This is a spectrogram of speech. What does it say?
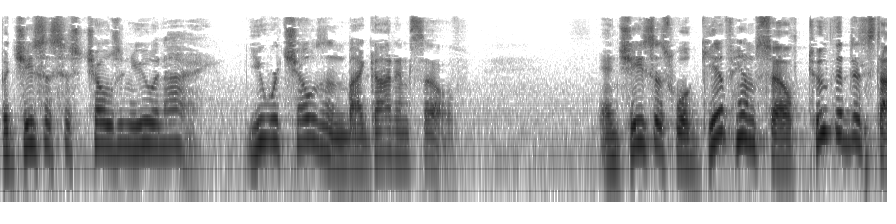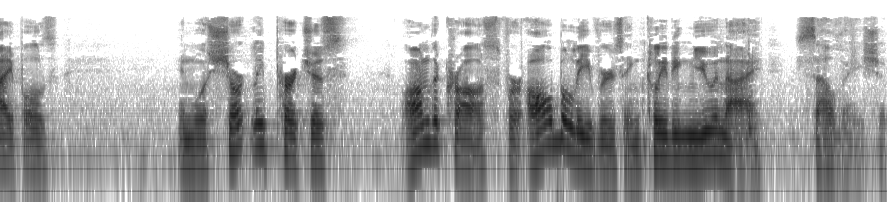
but Jesus has chosen you and I. You were chosen by God himself. And Jesus will give himself to the disciples and will shortly purchase on the cross for all believers, including you and I, salvation.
